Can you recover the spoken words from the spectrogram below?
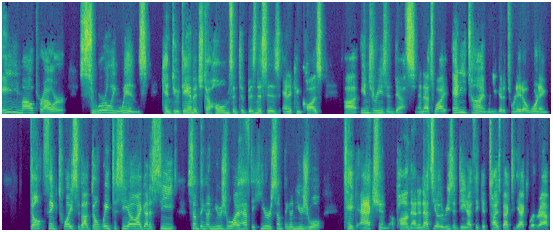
80 mile per hour swirling winds can do damage to homes and to businesses, and it can cause uh, injuries and deaths. And that's why anytime when you get a tornado warning, don't think twice about don't wait to see oh i got to see something unusual. I have to hear something unusual. Take action upon that. And that's the other reason dean i think it ties back to the accuweather app.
